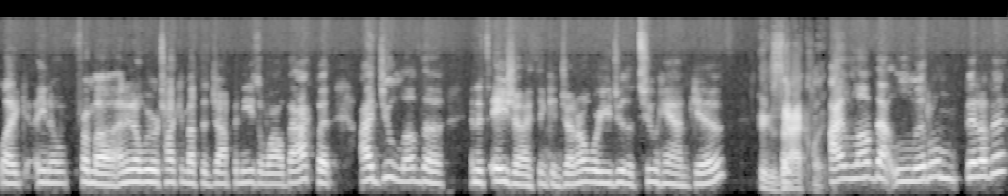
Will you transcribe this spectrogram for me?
like you know from a i know we were talking about the japanese a while back but i do love the and it's asia i think in general where you do the two hand give exactly. Like, i love that little bit of it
